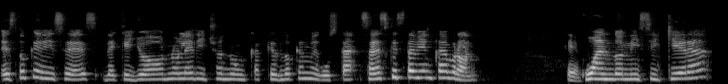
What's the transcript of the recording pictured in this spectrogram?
Esto que dices de que yo no le he dicho nunca qué es lo que me gusta, ¿sabes qué está bien cabrón? ¿Qué? Cuando ni siquiera,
